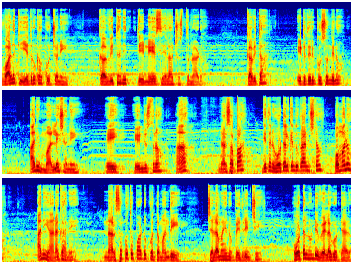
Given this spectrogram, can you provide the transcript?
వాళ్ళకి ఎదురుగా కూర్చొని కవితని తినేసేలా చూస్తున్నాడు. కవిత ఇటు తిరిగి కూర్చొని అని మల్లేష్ అని ఏయ్ ఏం చూస్తున్నావు? ఆ? నరసప్ప గీతని హోటల్కి ఎందుకు రానిచ్చినావు? పొమ్మను. అని అనగానే నరసప్పతో పాటు కొంతమంది చలమయ్యను బెదిరించి హోటల్ నుండి వెళ్ళగొట్టారు.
